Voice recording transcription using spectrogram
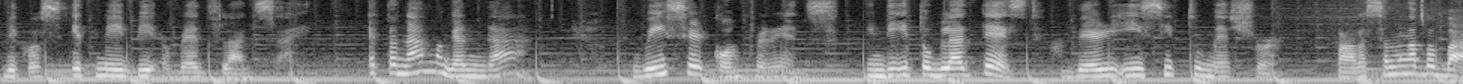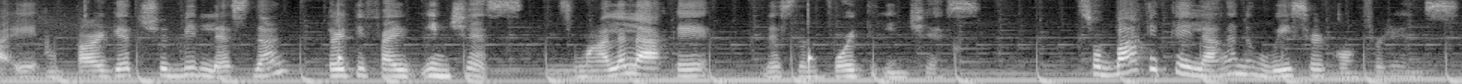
because it may be a red flag sign. Ito na, maganda. Waist circumference. Hindi ito blood test. Very easy to measure. Para sa mga babae, ang target should be less than 35 inches. Sa mga lalaki, less than 40 inches. So bakit kailangan ng waist circumference?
